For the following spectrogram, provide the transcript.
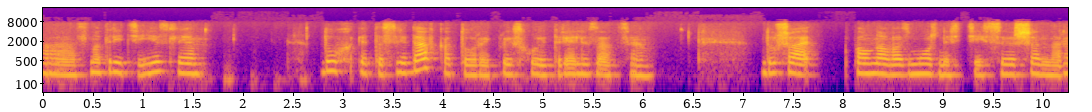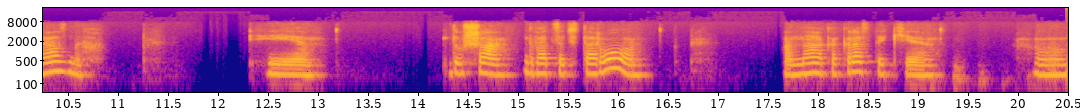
А, смотрите, если дух – это среда, в которой происходит реализация, душа полна возможностей совершенно разных, и душа 22-го, она как раз-таки э,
